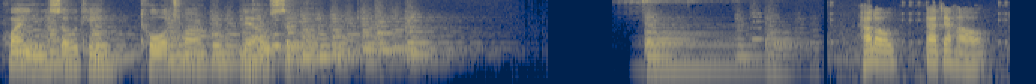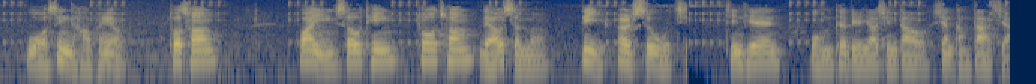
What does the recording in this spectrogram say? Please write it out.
欢迎收听《脱窗聊什么》。Hello，大家好，我是你的好朋友脱窗，欢迎收听《脱窗聊什么》第二十五集。今天我们特别邀请到香港大侠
